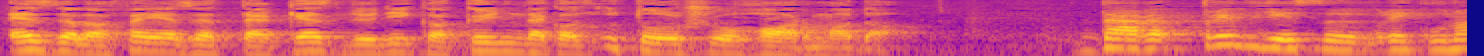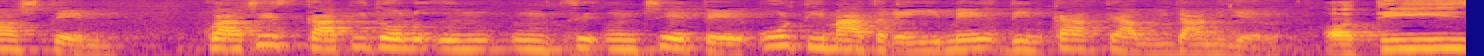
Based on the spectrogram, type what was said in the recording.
ezzel a fejezettel kezdődik a könyvnek az utolsó harmada. Dar trebuie să recunoaștem, cu acest capitol în, în, începe ultima treime din cartea lui Daniel. A 10,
